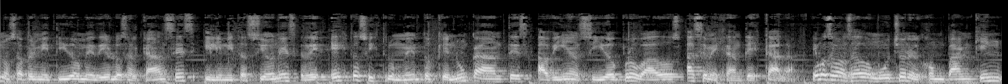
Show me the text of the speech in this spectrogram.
nos ha permitido medir los alcances y limitaciones de estos instrumentos que nunca antes habían sido probados a semejante escala. Hemos avanzado mucho en el home banking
